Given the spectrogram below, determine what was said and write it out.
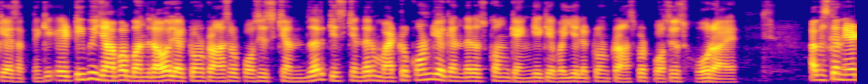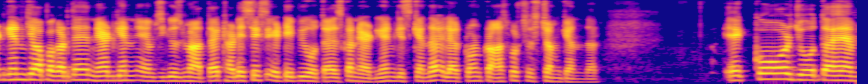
कह सकते हैं कि ए टी पी जहाँ पर बन रहा हो इलेक्ट्रॉन ट्रांसपोर्ट प्रोसेस के अंदर, किसके अंदर? माइट्रोकॉन्ड्रिया के अंदर उसको हम कहेंगे कि भाई इलेक्ट्रॉन ट्रांसपोर्ट प्रोसेस हो रहा है। अब इसका नेट गेन क्या पकड़ते हैं? नेट गेन एम में आता है, थर्टी सिक्स होता है इसका नेट गेन किसके अंदर? इलेक्ट्रॉन ट्रांसपोर्ट सिस्टम के अंदर। एक और जो होता है एम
